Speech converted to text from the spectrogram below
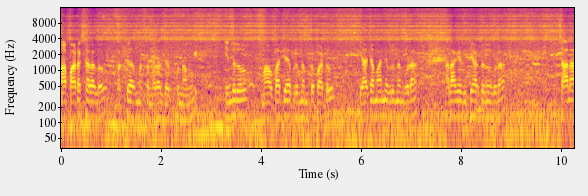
మా పాఠశాలలో బతుకమ్మ సంబరాలు జరుపుకున్నాము. ఇందులో మా ఉపాధ్యాయ బృందంతో పాటు యాజమాన్య బృందం కూడా అలాగే విద్యార్థులను కూడా చాలా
